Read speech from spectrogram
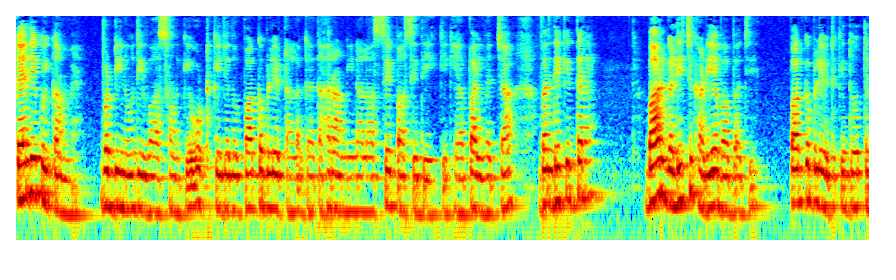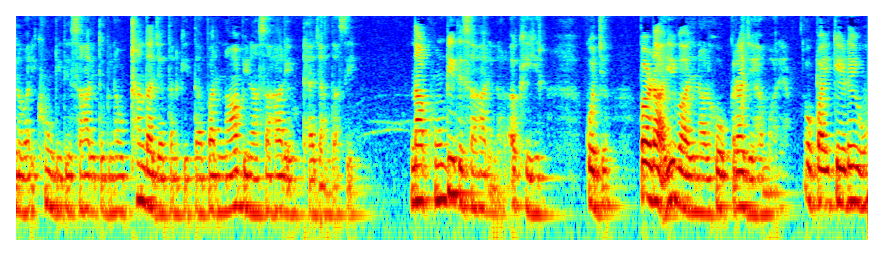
ਕਹਿੰਦੇ ਕੋਈ ਕੰਮ ਹੈ? ਵੱਡੀ ਨੂੰ ਦੀ ਆਵਾਜ਼ ਸੁਣ ਕੇ ਉੱਠ ਕੇ ਜਦੋਂ ਪੱਗ ਬਲੇਟਣ ਲੱਗਾ ਤਾਂ ਹੈਰਾਨੀ ਨਾਲ ਆਸੇ-ਪਾਸੇ ਦੇਖ ਕੇ ਕਿਹਾ, ਭਾਈ ਬੱਚਾ, ਬੰਦੇ ਕਿੱਧਰ ਹੈ ਬਾਹਰ ਗਲੀ 'ਚ ਖੜੇ ਆ ਬਾਬਾ ਜੀ। ਪੱਗ ਬਲੇਟ ਕੇ ਦੋ ਤਿੰਨ ਵਾਰੀ ਖੁੰਡੀ ਦੇ ਸਹਾਰੇ ਤੋਂ ਬਿਨਾਂ ਉੱਠਣ ਦਾ ਯਤਨ ਕੀਤਾ, ਪਰ ਨਾ ਬਿਨਾਂ ਸਹਾਰੇ ਉੱਠਿਆ ਜਾਂਦਾ ਸੀ। ਨਾ ਖੁੰਡੀ ਦੇ ਸਹਾਰੇ ਨਾਲ ਅਖੀਰ ਕੁਝ ਪੜਾਈ ਆਵਾਜ਼ ਨਾਲ ਹੋਕਰਾ ਜਿਹਾ ਮਾਰਿਆ। ਉਹ ਭਾਈ ਕਿਹੜੇ ਹੋ?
